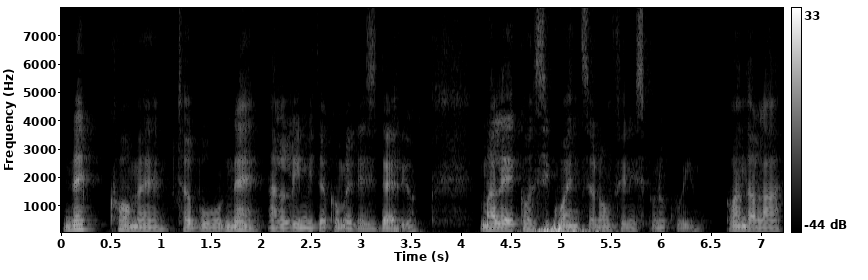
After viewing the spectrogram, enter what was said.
né come tabù né al limite come desiderio. Ma le conseguenze non finiscono qui. Quando la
